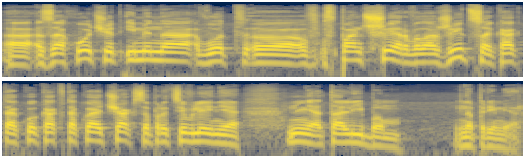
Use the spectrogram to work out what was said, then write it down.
а, захочет именно вот э, в паншер вложиться, как, такой, как в такой очаг сопротивления талибам, например?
